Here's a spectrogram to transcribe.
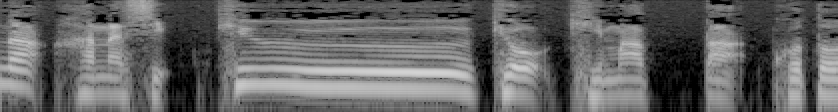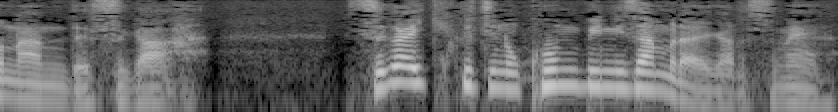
急な話、急遽決まったことなんですが、菅井菊池のコンビニ侍がですね、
